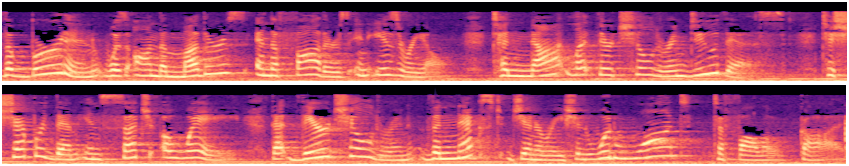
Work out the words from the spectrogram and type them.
The burden was on the mothers and the fathers in Israel to not let their children do this, to shepherd them in such a way that their children, the next generation, would want to follow God,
